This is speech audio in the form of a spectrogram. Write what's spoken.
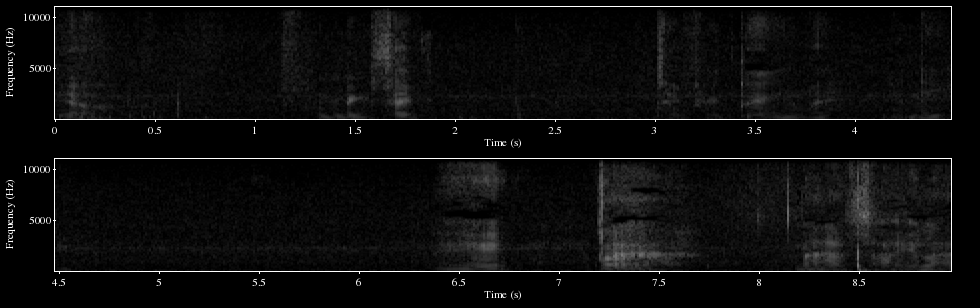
เดี๋ยวหนึ่งใส่ ใส่ฟิลเตอร์ยังไงไหมเดี๋ยวนี้ นี่อ่าหน้าใสละ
